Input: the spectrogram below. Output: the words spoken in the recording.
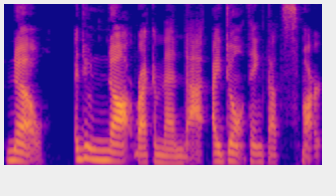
No i do not recommend that. I don't think that's smart.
